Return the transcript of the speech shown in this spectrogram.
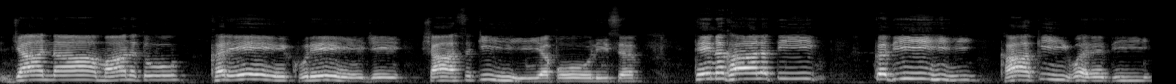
ज्यांना मानतो खरे खुरे जे शासकीय पोलीस ते न घालती कधीही खाकी वर्दी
